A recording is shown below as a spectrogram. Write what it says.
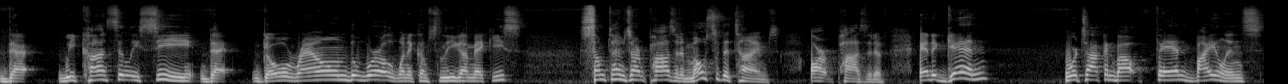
that we constantly see that go around the world when it comes to Liga MX sometimes aren't positive. Most of the times aren't positive. And again, we're talking about fan violence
